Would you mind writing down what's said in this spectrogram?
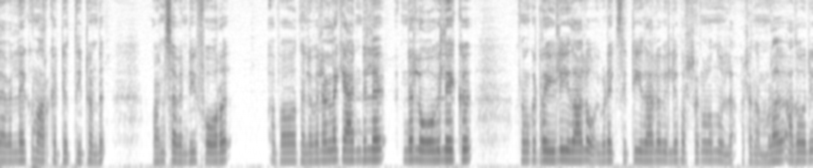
ലെവലിലേക്ക് മാർക്കറ്റ് എത്തിയിട്ടുണ്ട്. വൺ സെവന്റി ഫോറ് അപ്പോൾ നിലവിലുള്ള ക്യാൻഡിലിന്റെ ലോവിലേക്ക് നമുക്ക് ട്രെയിൽ ചെയ്താലോ ഇവിടെ എക്സിറ്റ് ചെയ്താലോ വലിയ പ്രശ്നങ്ങളൊന്നുമില്ല. പക്ഷെ നമ്മൾ അത് ഒരു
